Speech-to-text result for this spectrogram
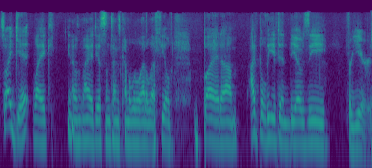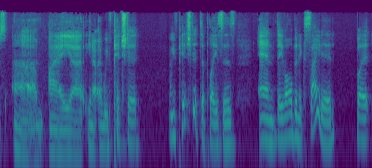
So I get like you know my ideas sometimes come a little out of left field, but um, I've believed in the OZ for years. Um, I uh, you know, and we've pitched it, we've pitched it to places, and they've all been excited. But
